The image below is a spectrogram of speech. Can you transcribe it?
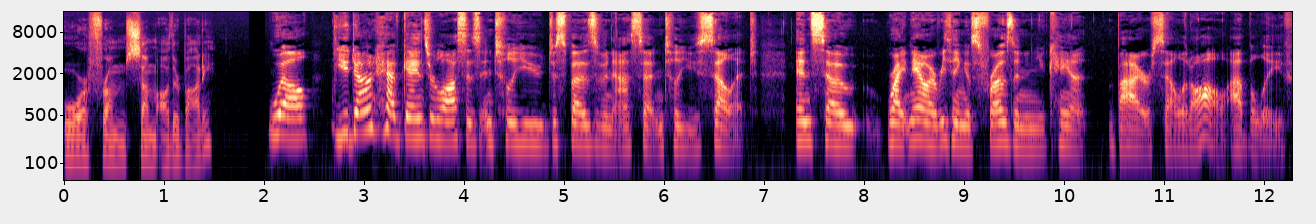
or from some other body? Well, you don't have gains or losses until you dispose of an asset, until you sell it. And so right now everything is frozen and you can't buy or sell at all, I believe.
